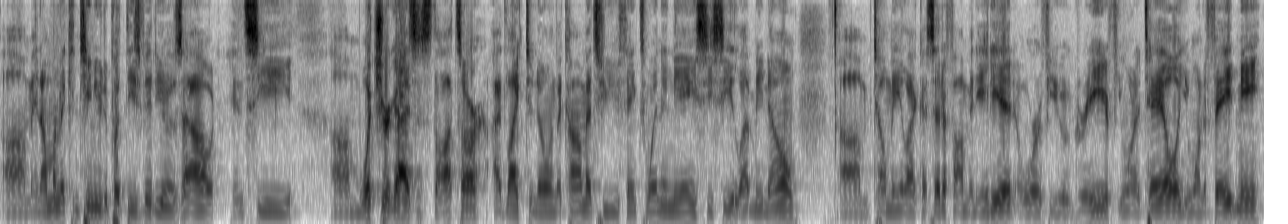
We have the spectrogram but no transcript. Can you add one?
Um, and I'm going to continue to put these videos out and see um, what your guys' thoughts are. I'd like to know in the comments who you think's winning the ACC. Let me know. Um, tell me, like I said, if I'm an idiot or if you agree. If you want to tail, you want to fade me.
